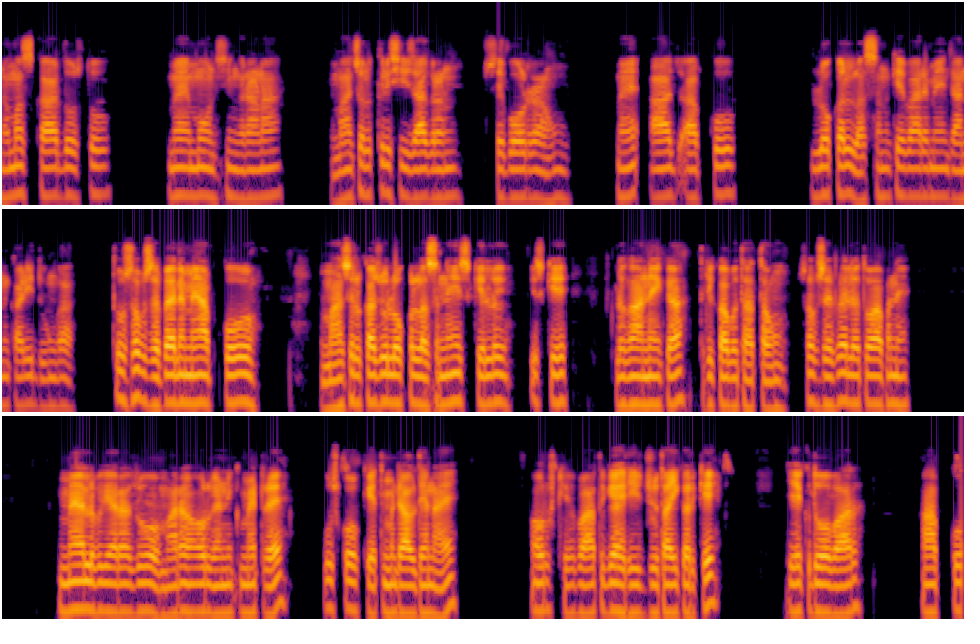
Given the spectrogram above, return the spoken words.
नमस्कार दोस्तों, मैं मोहन सिंह राणा, हिमाचल कृषि जागरण से बोल रहा हूँ। मैं आज आपको लोकल लहसुन के बारे में जानकारी दूँगा। तो सबसे पहले मैं आपको हिमाचल का जो लोकल लहसुन है, इसके लिए इसके लगाने का तरीका बताता हूँ। सबसे पहले तो आपने मैल वगैरह जो हमारा ऑर्गेनिक मैटर है, उसको खेत में डाल देना है और उसके बाद गहरी जुताई करके एक दो बार आपको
